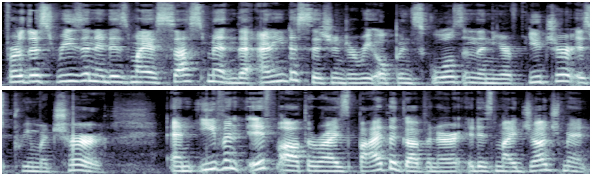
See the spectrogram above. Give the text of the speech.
For this reason, it is my assessment that any decision to reopen schools in the near future is premature. And even if authorized by the governor, it is my judgment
